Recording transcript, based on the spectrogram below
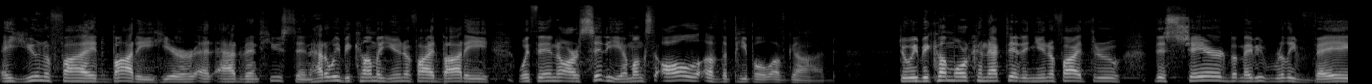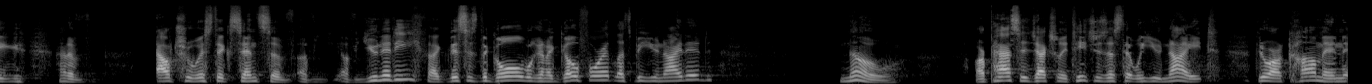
a unified body here at Advent Houston? How do we become a unified body within our city amongst all of the people of God? Do we become more connected and unified through this shared but maybe really vague kind of altruistic sense of, of, of unity? Like, this is the goal, we're going to go for it, let's be united? No. Our passage actually teaches us that we unite through our common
